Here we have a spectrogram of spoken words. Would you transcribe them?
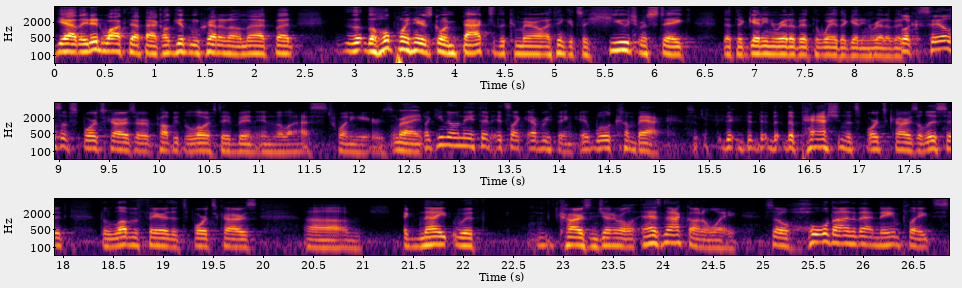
Yeah, they did walk that back. I'll give them credit on that. But the, the whole point here is going back to the Camaro. I think it's a huge mistake that they're getting rid of it the way they're getting rid of it. Look, sales of sports cars are probably the lowest they've been in the last 20 years. Right. But you know, Nathan, it's like everything. It will come back. So the, the, the, passion that sports cars elicit, the love affair that sports cars um, ignite with cars in general has not gone away. So hold on to that nameplate,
